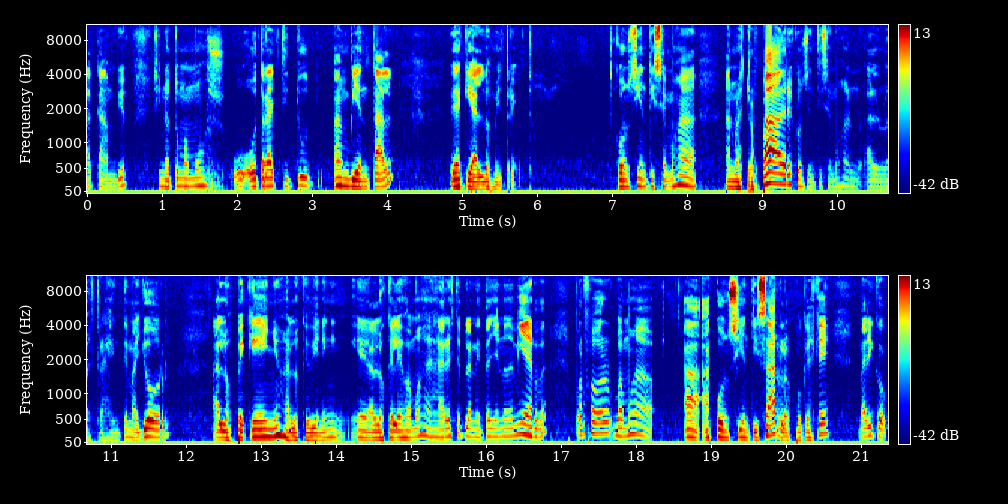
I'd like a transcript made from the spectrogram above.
a cambio, si no tomamos otra actitud ambiental de aquí al 2030. Concienticemos a, a nuestros padres, concienticemos a nuestra gente mayor, a los pequeños, a los que vienen, eh, a los que les vamos a dejar este planeta lleno de mierda, por favor, vamos a, a, concientizarlos, porque es que, Marico,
